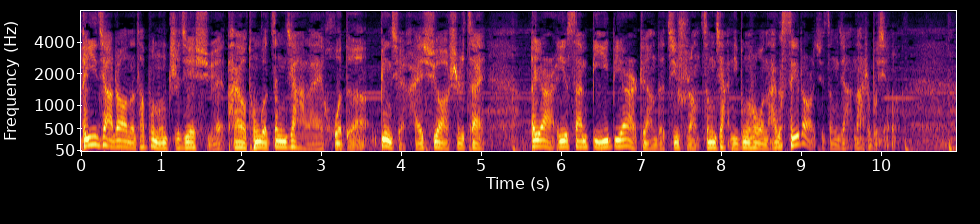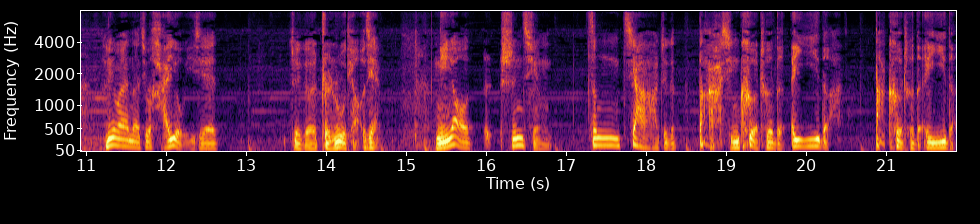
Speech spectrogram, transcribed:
A 一驾照呢，它不能直接学，它要通过增驾来获得，并且还需要是在。A 二、A 三、B 一、B 二这样的基础上增驾，你不能说我拿个 C 照去增驾，那是不行。另外呢，就还有一些这个准入条件，你要申请增驾这个大型客车的 A 一的大客车的 A 一的，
